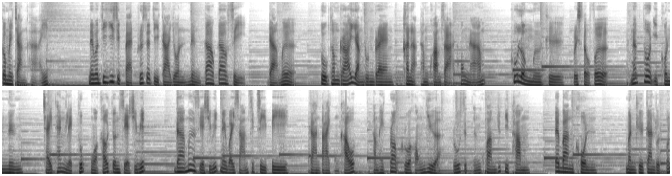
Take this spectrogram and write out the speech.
ก็ไม่จางหาย ในวันที่ 28 พฤศจิกายน 1994 ดาเมอร์ถูกทำร้ายอย่างรุนแรงขณะทำความสะอาดห้องน้ำผู้ลงมือคือคริสโตเฟอร์ นักโทษอีกคนหนึ่ง ใช้แท่งเหล็กทุบหัวเขาจนเสียชีวิต ดาเมอร์เสียชีวิตในวัย 34 ปี การตายของเขา ทำให้ครอบครัวของเหยื่อรู้สึกถึงความยุติธรรม แต่บางคน มันคือการหลุดพ้น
